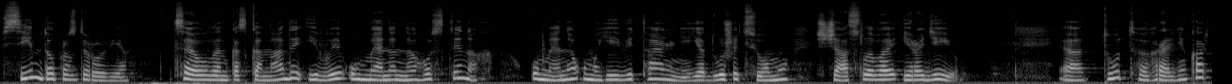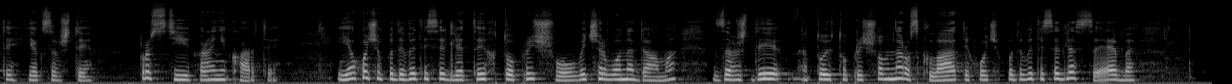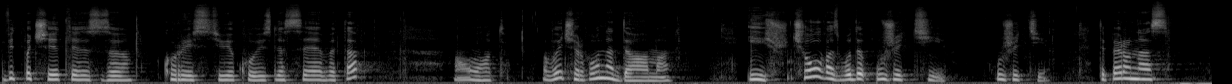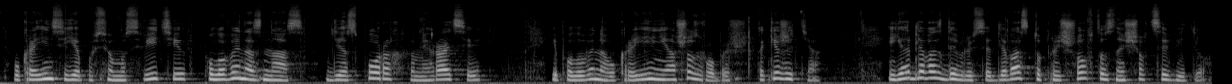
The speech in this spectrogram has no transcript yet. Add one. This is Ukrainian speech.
Всім доброго здоров'я! Це Оленка з Канади, і ви у мене на гостинах. У мене у моїй вітальні. Я дуже цьому щаслива і радію. Е, Тут гральні карти, як завжди, прості гральні карти. І я хочу подивитися для тих, хто прийшов. Ви червона дама. Завжди той, хто прийшов на розклад і хоче подивитися для себе, відпочити з користю якоюсь для себе, так? От. Ви червона дама. І що у вас буде у житті? У житті. Тепер у нас українці є по всьому світі, половина з нас в діаспорах, в еміграції, і половина в Україні. А що зробиш? Таке життя. І я для вас дивлюся, для вас, хто прийшов, хто знайшов це відео.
